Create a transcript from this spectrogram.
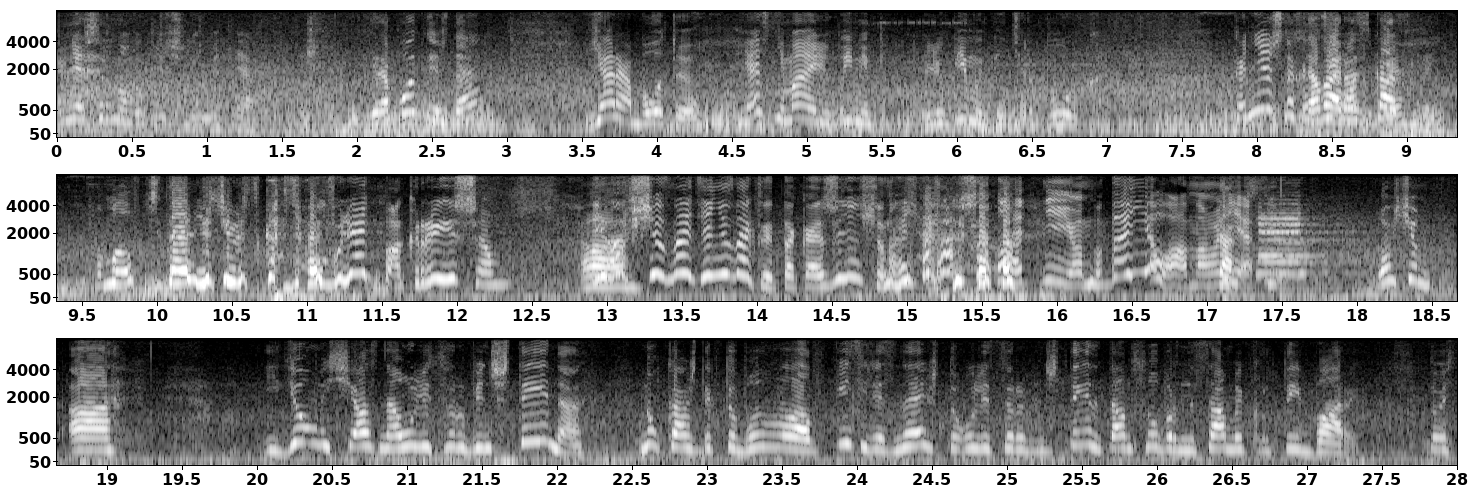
У меня все равно выключена петля. Ты работаешь, да? Я работаю. Я снимаю любимый, любимый Петербург. Конечно, Давай, хотелось бы рассказывай. Помолчи, дай мне что-нибудь сказать. погулять по крышам. И А. вообще, знаете, я не знаю, кто это такая женщина. Я пошла от нее. Надоела она мне. В общем, а, идем мы сейчас на улицу Рубинштейна. Ну, каждый, кто бывал в Питере, знает, что улица Рубинштейна, там собраны самые крутые бары. То есть,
